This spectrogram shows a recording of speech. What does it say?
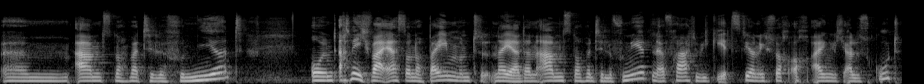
ähm, abends nochmal telefoniert. Und ach nee, ich war erst auch noch bei ihm und naja, dann abends nochmal telefoniert und er fragte, wie geht's dir? Und ich sag auch eigentlich alles gut.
